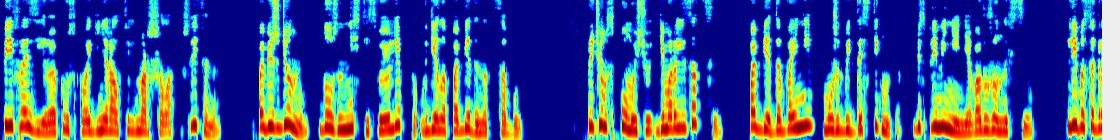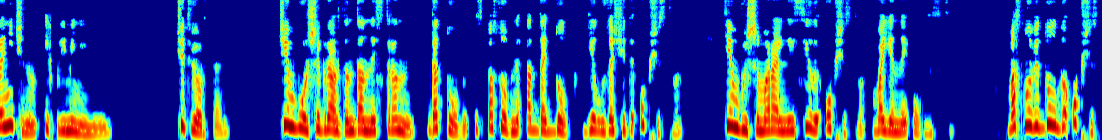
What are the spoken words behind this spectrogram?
Перефразируя прусского генерал-фельдмаршала Шлиффена, побежденный должен нести свою лепту в дело победы над собой. Причем с помощью деморализации победа в войне может быть достигнута без применения вооруженных сил, либо с ограниченным их применением. Четвертое. Чем больше граждан данной страны готовы и способны отдать долг делу защиты общества, тем выше моральные силы общества в военной области. В основе долга общества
